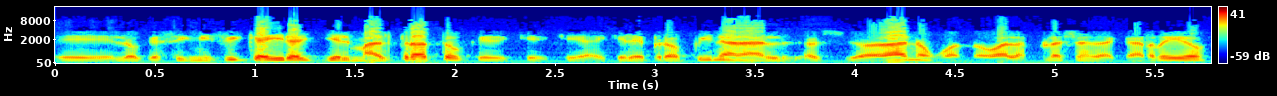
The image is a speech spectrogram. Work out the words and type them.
eh, lo que significa ir y el maltrato que, que, que, le propinan al, ciudadano cuando va a las playas de acarreo.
